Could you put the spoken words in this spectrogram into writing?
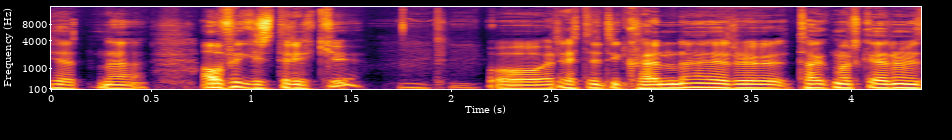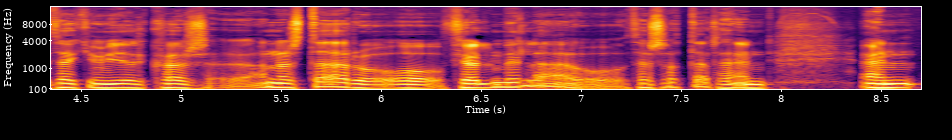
hérna, áfengistrykju -hmm. og réttið til hvenna eru takmörk erum við þekkjum við hvers annar staðar og, og fjölmila og þess aftar en, en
